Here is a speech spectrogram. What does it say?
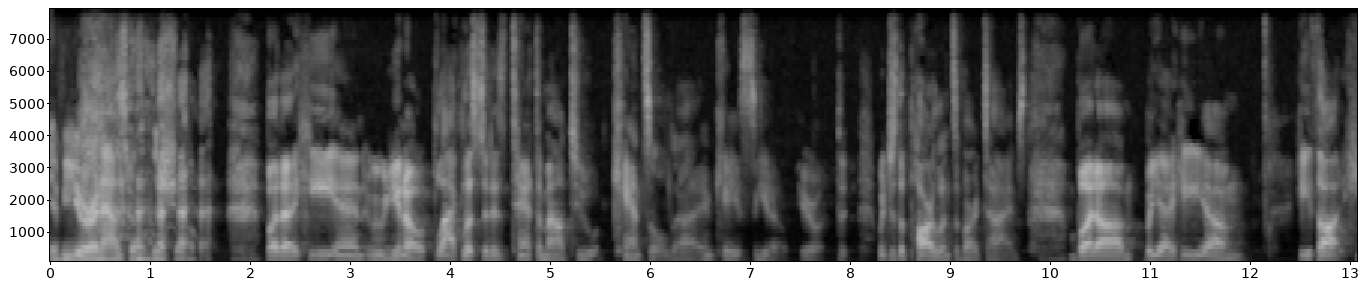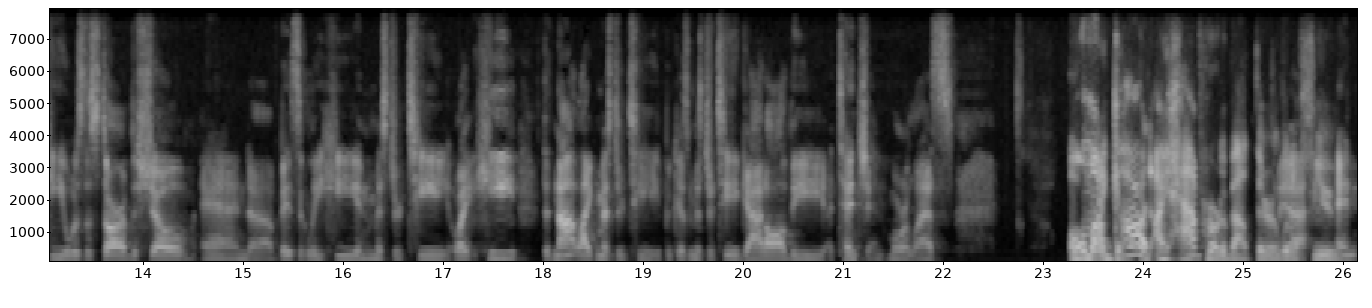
if you're an asshole on this show?" but uh, he and you know blacklisted is tantamount to canceled uh, in case you know here which is the parlance of our times but um but yeah he um he thought he was the star of the show and uh, basically he and mr t like he did not like mr t because mr t got all the attention more or less Oh my God, I have heard about their little Yeah, feud. and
